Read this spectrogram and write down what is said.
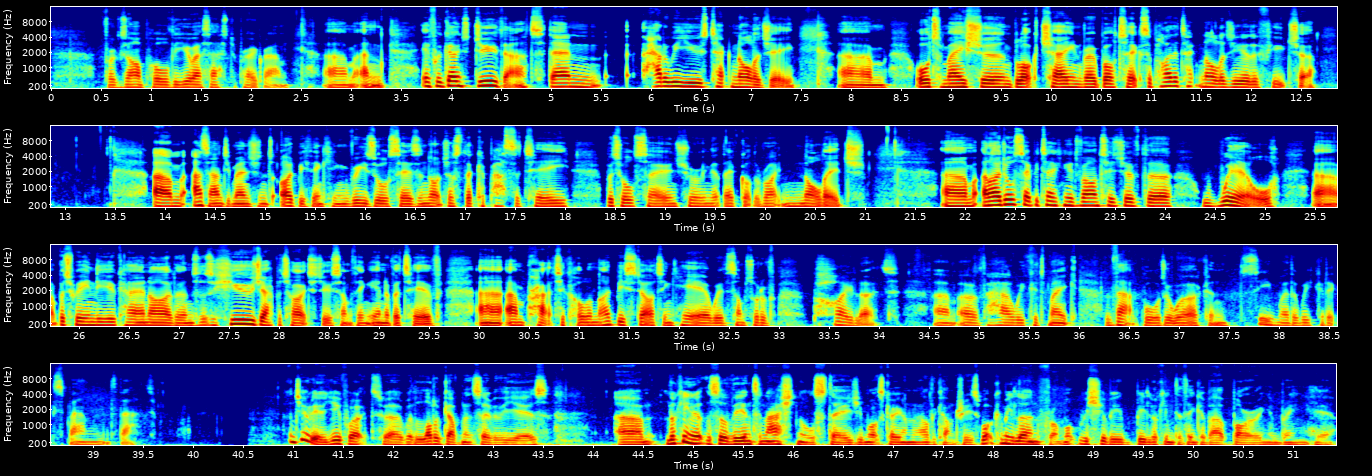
for example, the US ESTA program? Um, and if we're going to do that, then how do we use technology? Um, automation, blockchain, robotics, apply the technology of the future. Um, as Andy mentioned, I'd be thinking resources and not just the capacity, but also ensuring that they've got the right knowledge. Um, and I'd also be taking advantage of the will uh, between the UK and Ireland. There's a huge appetite to do something innovative uh, and practical, and I'd be starting here with some sort of pilot um, of how we could make that border work and see whether we could expand that. And Julia, you've worked uh, with a lot of governments over the years. Um, looking at the sort of the international stage and what's going on in other countries, what can we learn from? What we should we be looking to think about borrowing and bringing here?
